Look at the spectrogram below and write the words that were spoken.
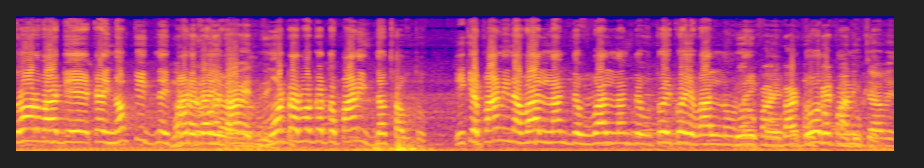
ત્રણ વાગે કઈ નક્કી જ નહીં પાણી મોટર વગર તો પાણી જ નથી આવતું. ઈ કે પાણીના વાલ નાખ દેવું વાલ નાખ દેવું તોય કોઈ વાલ નો ડોરું પાણી આવે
